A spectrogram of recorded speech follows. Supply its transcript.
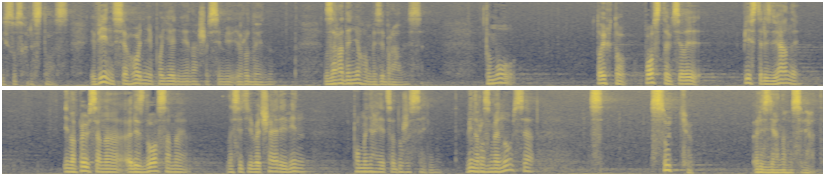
Ісус Христос. Він сьогодні поєднує нашу сім'ю і родину. Заради Нього ми зібралися. Тому той, хто постив цілий піст різдвяний і напився на Різдво саме на святій вечері, він помиляється дуже сильно. Він розминувся з суттю Різдвяного свята.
